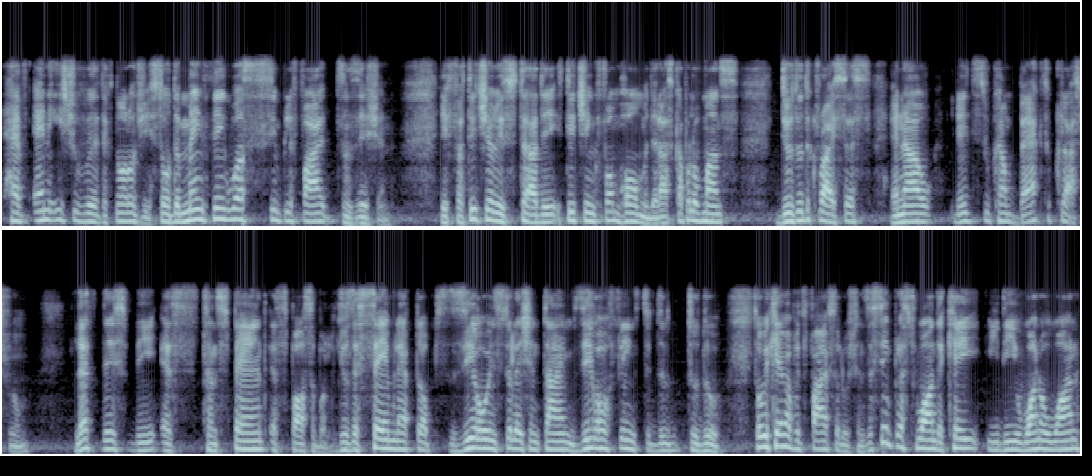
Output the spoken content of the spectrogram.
have any issues with the technology. So the main thing was simplified transition. If a teacher is study, teaching from home in the last couple of months due to the crisis, and now needs to come back to classroom, let this be as transparent as possible. Use the same laptops, zero installation time, zero things to do, to do. So we came up with five solutions. The simplest one, the KED 101,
